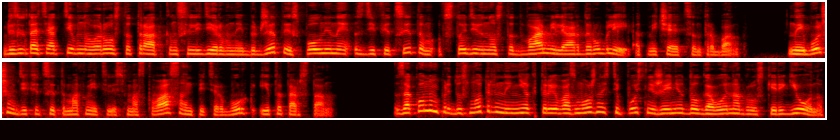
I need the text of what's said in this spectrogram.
В результате активного роста трат консолидированные бюджеты исполнены с дефицитом в 192 миллиарда рублей, отмечает Центробанк. Наибольшим дефицитом отметились Москва, Санкт-Петербург и Татарстан. Законом предусмотрены некоторые возможности по снижению долговой нагрузки регионов.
